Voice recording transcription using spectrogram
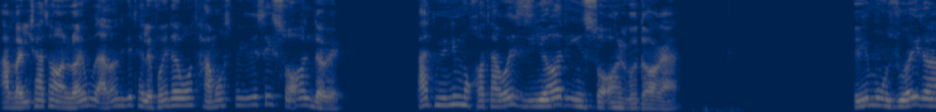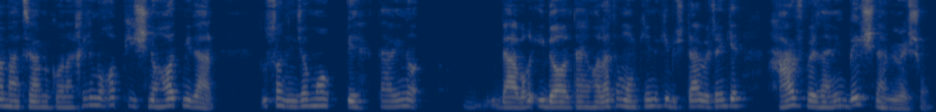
اولی چت آنلاین بود الان دیگه تلفنی داره با ما تماس می‌گیره سری سوال داره. بعد می‌بینیم مخاطبای زیادی این سوال رو دارن. یا یه موضوعی دارن مطرح می‌کنن خیلی موقع پیشنهاد میدن. دوستان اینجا ما بهترین در واقع ایدئال ترین حالت ممکنه که بیشتر به که حرف بزنیم بشنویمشون.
